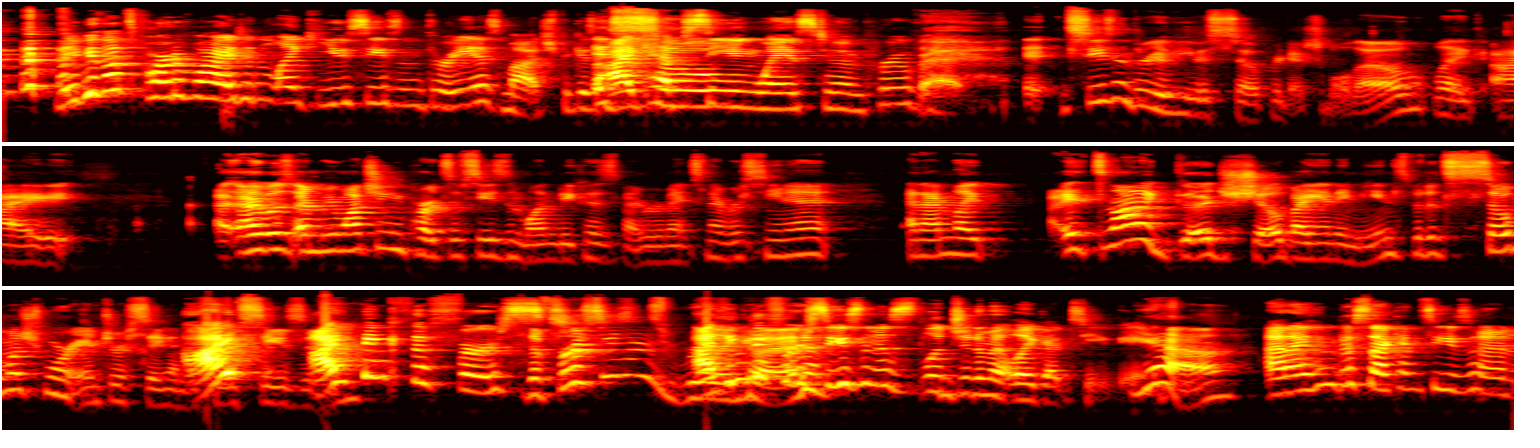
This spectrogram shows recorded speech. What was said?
Maybe that's part of why I didn't like you season three as much because It's I kept so- seeing ways to improve it. It- season three of you is so predictable, though. Like I I was I'm rewatching parts of season one because my roommate's never seen it, and I'm like, it's not a good show by any means, but it's so much more interesting in the I first season. I think the first the first season's really I think good. the first season is legitimately good TV. yeah, And I think the second season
